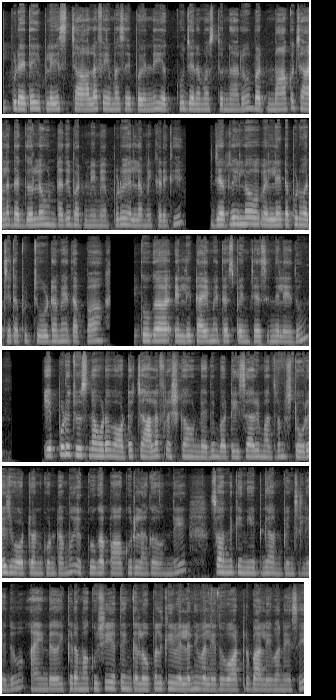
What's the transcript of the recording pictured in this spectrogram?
ఇప్పుడైతే ఈ ప్లేస్ చాలా ఫేమస్ అయిపోయింది ఎక్కువ జనం వస్తున్నారు బట్ మాకు చాలా దగ్గరలో ఉంటుంది బట్ మేము ఎప్పుడు వెళ్ళాము ఇక్కడికి. జర్నీలో వెళ్ళేటప్పుడు వచ్చేటప్పుడు చూడడమే తప్ప ఎక్కువగా వెళ్ళి టైం అయితే స్పెండ్ చేసింది లేదు. ఎప్పుడు చూసినా కూడా వాటర్ చాలా ఫ్రెష్గా ఉండేది. బట్ ఈసారి మాత్రం స్టోరేజ్ వాటర్ అనుకుంటాము. ఎక్కువగా పాకూరులాగా ఉంది. సో అందుకే నీట్గా అనిపించలేదు. అండ్ ఇక్కడ మా ఖుషి అయితే ఇంకా లోపలికి వెళ్ళనివ్వలేదు. వాటర్ బాగాలేవనేసి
